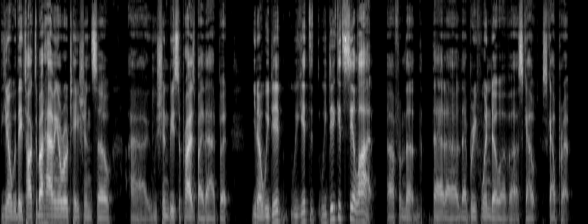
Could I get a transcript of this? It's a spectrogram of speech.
you know they talked about having a rotation. So uh, we shouldn't be surprised by that. But you know, we did we get to, we did get to see a lot uh, from the that uh, that brief window of uh, scout scout prep.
